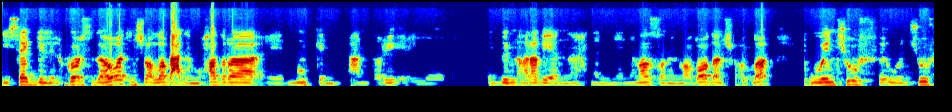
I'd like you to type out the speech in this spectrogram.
يسجل الكورس دهوت إن شاء الله بعد المحاضرة ممكن عن طريق البيم أرابيا إن إحنا ننظم الموضوع ده إن شاء الله. ونشوف ونشوف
